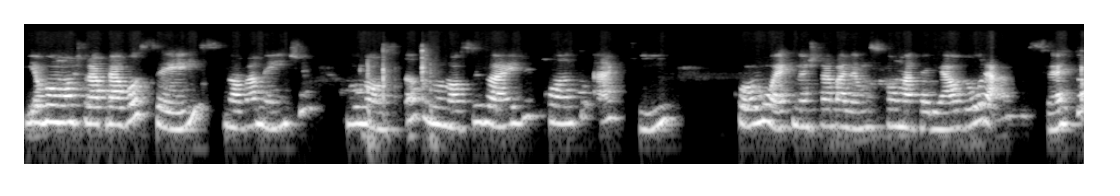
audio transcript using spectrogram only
E eu vou mostrar para vocês, novamente, no nosso, tanto no nosso slide quanto aqui, como é que nós trabalhamos com material dourado, certo?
